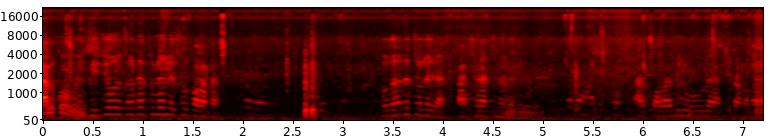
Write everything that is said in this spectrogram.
জাল কম হয়েছে। ভিডিও ছোটা তুলে লে সব পালাটা। সোজা চলে যা কাছাকাছি আর পালা নিয়ে ও একটা পালা।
